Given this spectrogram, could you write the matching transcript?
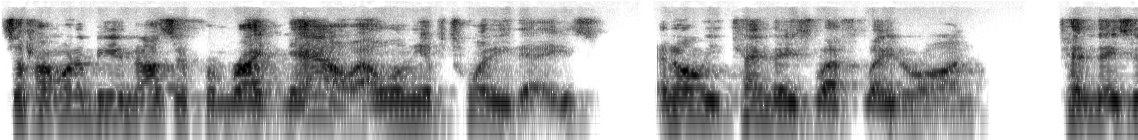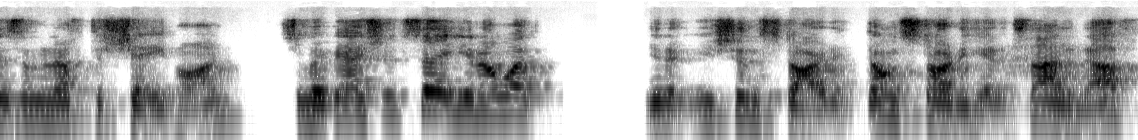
So if I want to be a Nazir from right now, I'll only have 20 days and only 10 days left later on. 10 days isn't enough to shave on. So maybe I should say, you know what? You know, you shouldn't start it. Don't start it yet. It's not enough.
